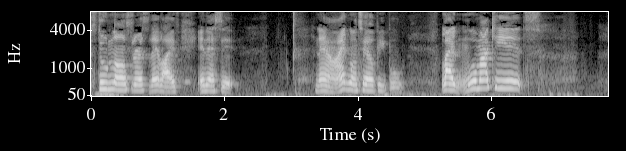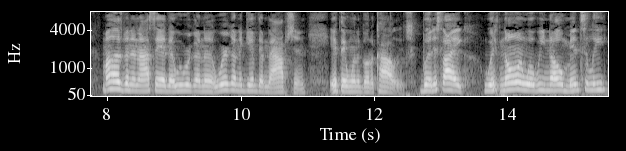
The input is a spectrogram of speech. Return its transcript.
student loans for the rest of their life, and that's it. Now, I ain't gonna tell people, like, with my kids, my husband and I said that we were gonna we're gonna give them the option if they want to go to college. But it's like with knowing what we know mentally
